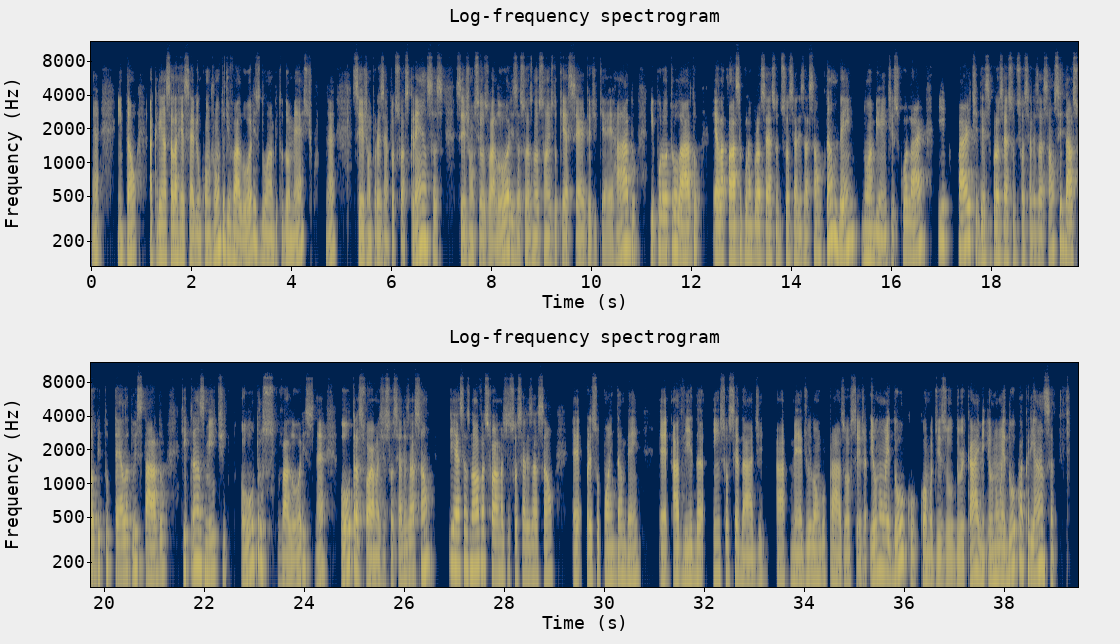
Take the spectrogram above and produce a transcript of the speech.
né. Então, a criança ela recebe um conjunto de valores do âmbito doméstico, né, sejam, por exemplo, as suas crenças, sejam seus valores, as suas noções do que é certo e de que é errado, e por outro lado, ela passa por um processo de socialização também no ambiente escolar, e parte desse processo de socialização se dá sob tutela do Estado, que transmite outros valores, né, outras formas de socialização, e essas novas formas de socialização, eh, pressupõem também, eh, a vida em sociedade a médio e longo prazo, ou seja, eu não educo, como diz o Durkheim, eu não educo a criança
